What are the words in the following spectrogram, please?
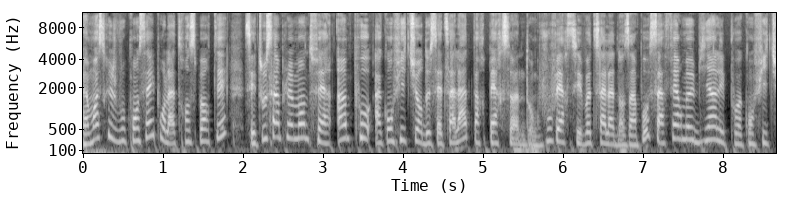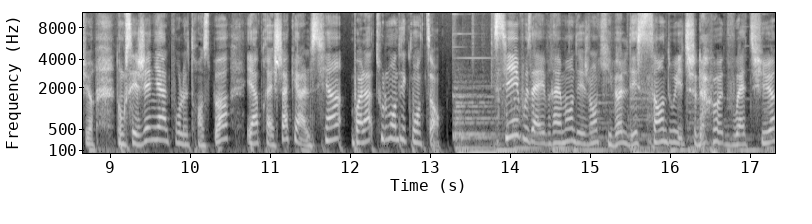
Ben moi, ce que je vous conseille pour la transporter, c'est tout simplement de faire un pot à confiture de cette salade par personne. Donc, vous versez votre salade dans un pot, ça ferme bien les pots à confiture. Donc, c'est génial pour le transport. Et après, chacun a le sien. Voilà, tout le monde est content. Si vous avez vraiment des gens qui veulent des sandwichs dans votre voiture,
